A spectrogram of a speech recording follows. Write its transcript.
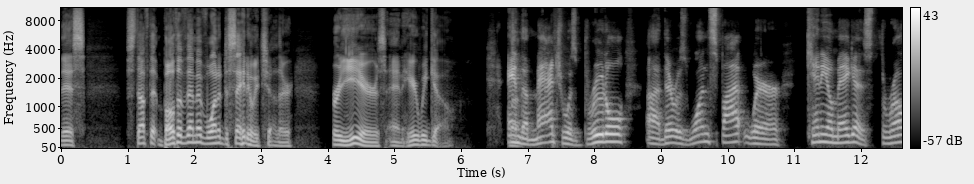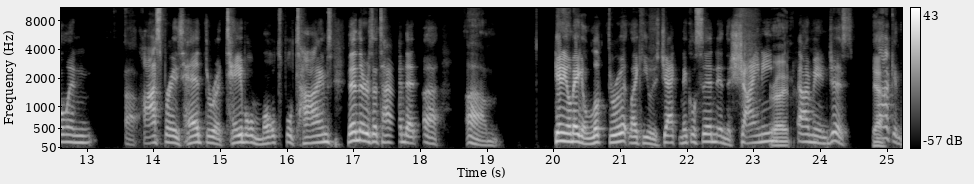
this stuff that both of them have wanted to say to each other for years, and here we go. and the match was brutal. Uh, there was one spot where Kenny Omega is throwing uh, Ospreay's head through a table multiple times. Then there's a time that uh, um, Kenny Omega looked through it like he was Jack Nicholson in The Shining. Right. I mean, just Yeah. fucking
